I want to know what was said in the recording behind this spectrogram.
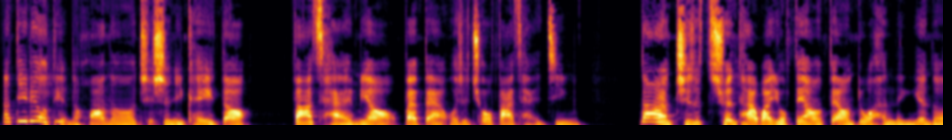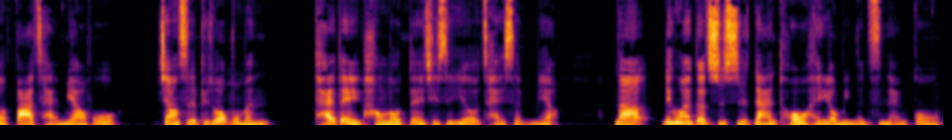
那第六点的话呢，其实你可以到发财庙拜拜，或是求发财经。当然，其实全台湾有非常非常多很灵验的发财庙，或像是比如说我们台北烘炉地其实也有财神庙。那另外一个就是南投很有名的指南宫。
